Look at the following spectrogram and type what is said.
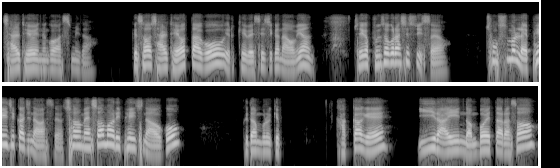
잘 되어 있는 것 같습니다. 그래서 잘 되었다고 이렇게 메시지가 나오면 저희가 분석을 하실 수 있어요. 총 24페이지까지 나왔어요. 처음에 summary 페이지 나오고 그 다음으로 이렇게 각각의 E-Line 넘버에 따라서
